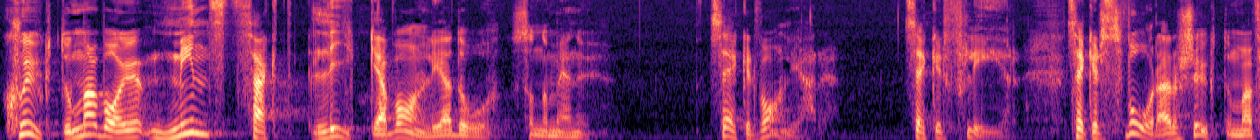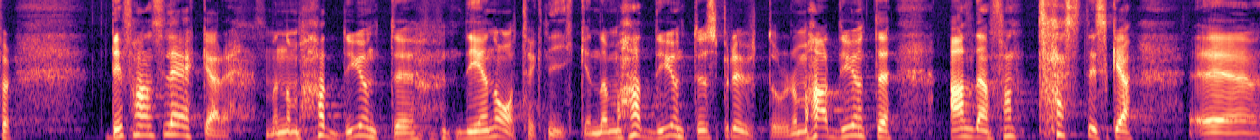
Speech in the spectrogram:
Sjukdomar var ju minst sagt lika vanliga då som de är nu. Säkert vanligare, säkert fler, säkert svårare sjukdomar. För det fanns läkare, men de hade ju inte DNA-tekniken, de hade ju inte sprutor, de hade ju inte all den fantastiska eh,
